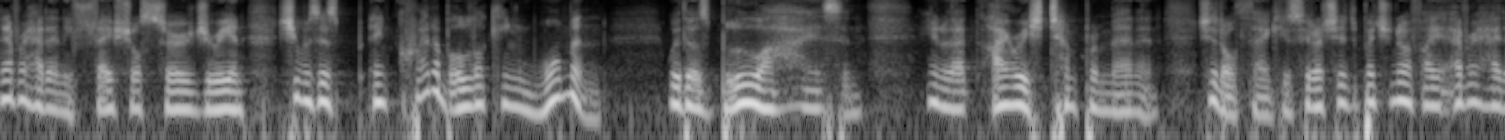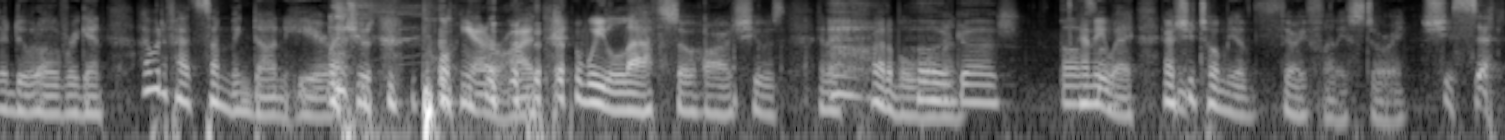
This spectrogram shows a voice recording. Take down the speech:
never had any facial surgery. And she was this incredible looking woman with those blue eyes and, you know, that Irish temperament. And she said, oh, thank you, sweetheart. She said, but, you know, if I ever had to do it over again, I would have had something done here. And she was pulling out her eyes. And we laughed so hard. She was an incredible oh, woman. Oh gosh. Awesome. Anyway, and she told me a very funny story. She said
